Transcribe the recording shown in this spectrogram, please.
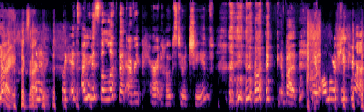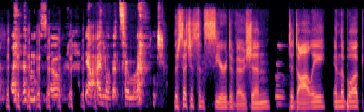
right? Exactly. It, like it's, I mean, it's the look that every parent hopes to achieve, you know, like, but you know, only if you can. so, yeah, I love it so much there's such a sincere devotion mm. to Dolly in the book.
